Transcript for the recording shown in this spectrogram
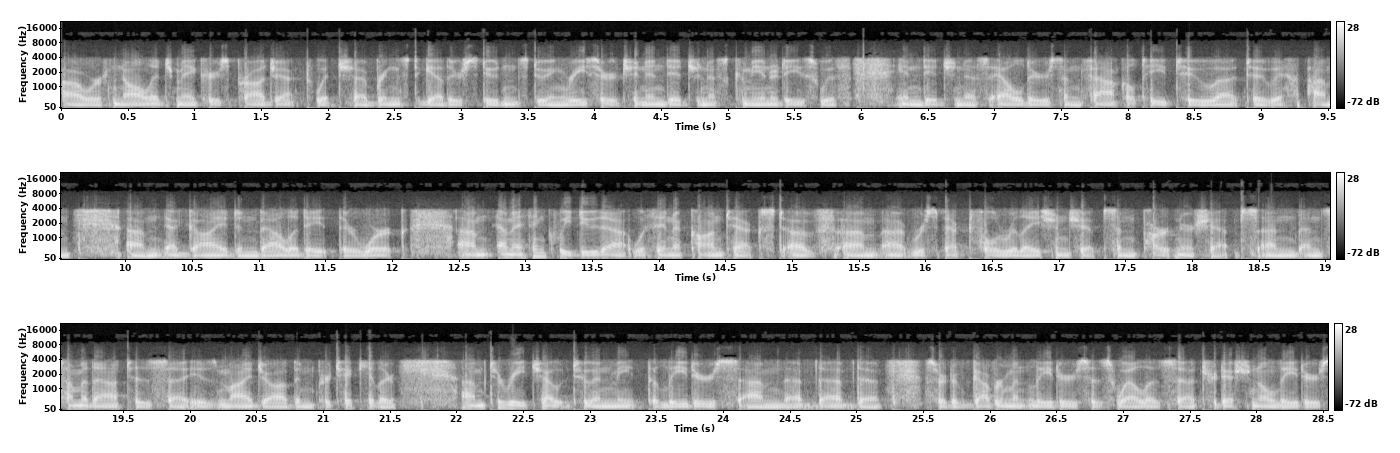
our Knowledge Makers project, which uh, brings together students doing research in Indigenous communities with Indigenous elders and faculty to uh, to um, um, guide and validate their work. Um, and I think we do that within a context of um, uh, respectful relationships and partnerships. And, and some of that is, uh, is my job in particular um, to reach out to and meet the leaders, um, the, the, the, sort of government leaders as well as uh, traditional leaders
